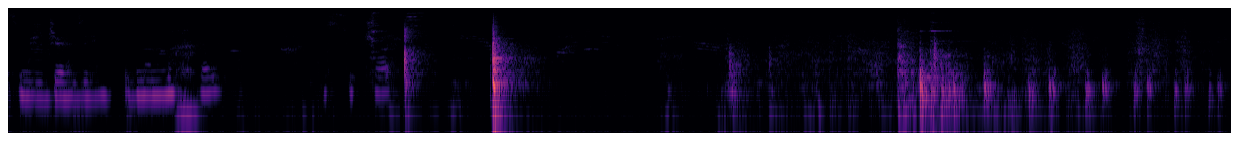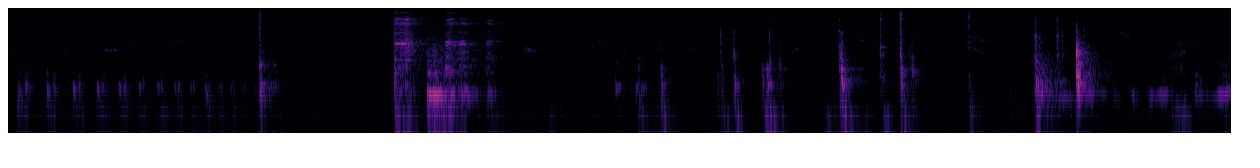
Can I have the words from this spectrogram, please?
بس مش جاهزين بدنا ندخل السكر عشان ادخلها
